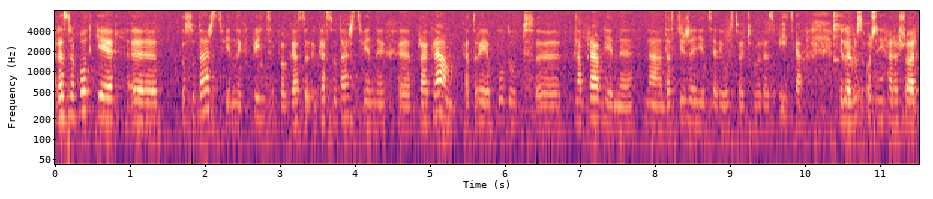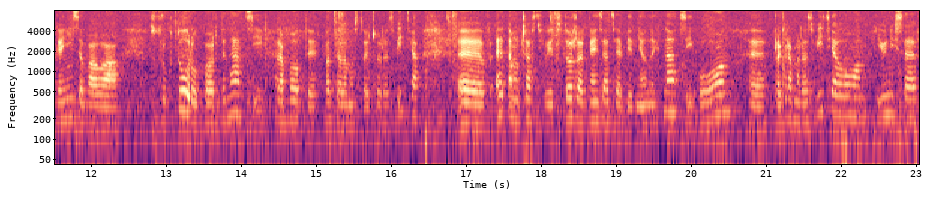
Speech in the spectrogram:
разработке государственных принципов, государственных программ, которые будут направлены на достижение цели устойчивого развития. Беларусь очень хорошо организовала структуру координации работы по целям устойчивого развития. В этом участвует тоже Организация Объединенных Наций, ООН, программа развития ООН, ЮНИСЕФ,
